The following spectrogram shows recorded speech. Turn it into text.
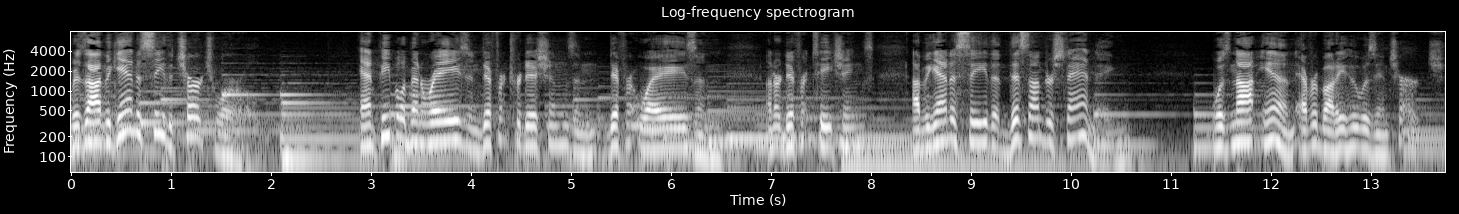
But as I began to see the church world, and people have been raised in different traditions and different ways and under different teachings, I began to see that this understanding was not in everybody who was in church.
